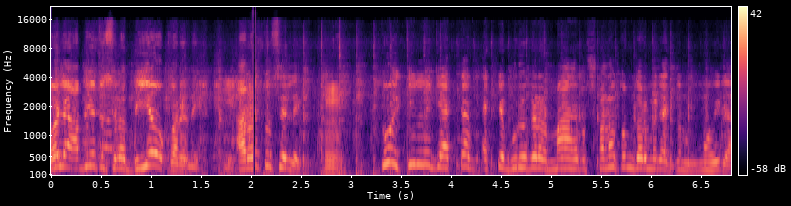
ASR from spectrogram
ওইলে আবিয়ে তো ছেলে বিয়েও করে নাই। আর ওই তো ছেলে। তুই কি লেগে একটা একটা বুড়ো মা সনাতন ধর্মের একজন মহিলা।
